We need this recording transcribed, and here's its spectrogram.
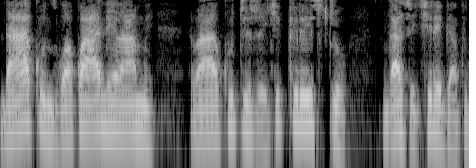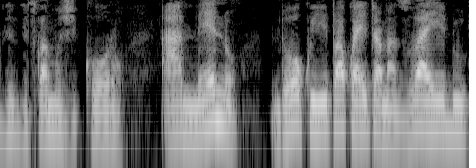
Ndaakunzwa kwaane vamwe vaakuti zvechikristu ngazvichirega kudzidziswa muzvikoro. Ameno ndokuipa kwaita mazuva edu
